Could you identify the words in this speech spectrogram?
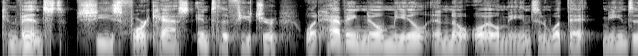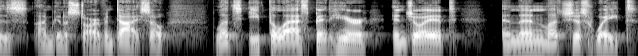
convinced she's forecast into the future what having no meal and no oil means. And what that means is I'm going to starve and die. So let's eat the last bit here, enjoy it, and then let's just wait.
